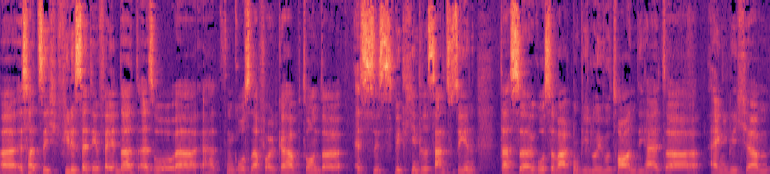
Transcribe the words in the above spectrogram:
Äh, es hat sich vieles seitdem verändert, also äh, er hat einen großen Erfolg gehabt und äh, es ist wirklich interessant zu sehen, dass äh, große Marken wie Louis Vuitton, die halt eigentlich ähm,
